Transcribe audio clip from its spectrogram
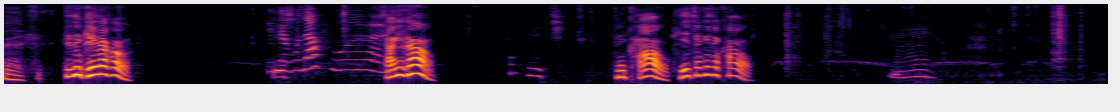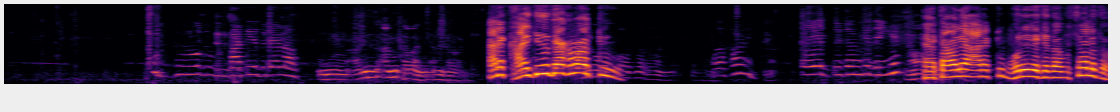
হ্যাঁ খেয়ে দেখো। সাকি খাও। তুমি খাও খেয়েছো কিছু খাও। হুম। বাটি দুটা নাও হুম, আমি আমি খাবানি আমি খাবানি। আরে খাই কিন্তু দেখব একটু। অত খাবানি ও খাওনি? এই দুজনকে দিই হ্যাঁ তাহলে আর একটু ভরে রেখে দাও বুঝতে পারলে তো?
